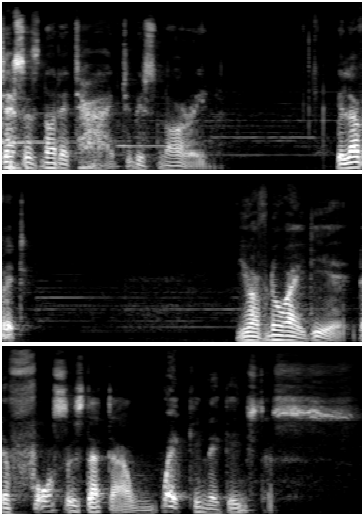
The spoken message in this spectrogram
This is not a time to be snoring. Beloved, you have no idea the forces that are working against us.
